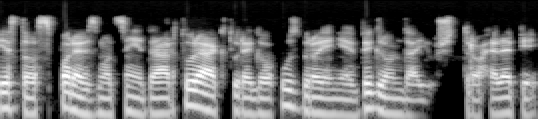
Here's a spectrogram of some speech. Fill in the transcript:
Jest to spore wzmocnienie dla Artura, którego uzbrojenie wygląda już trochę lepiej.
